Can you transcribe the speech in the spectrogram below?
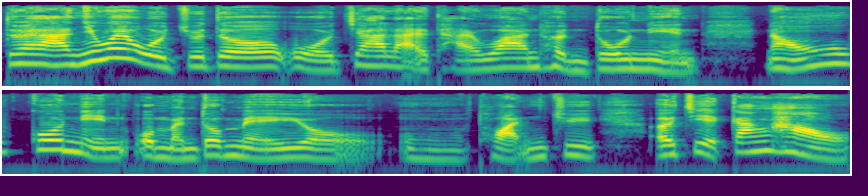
对啊，因为我觉得我家来台湾很多年，然后过年我们都没有嗯团聚，而且刚好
